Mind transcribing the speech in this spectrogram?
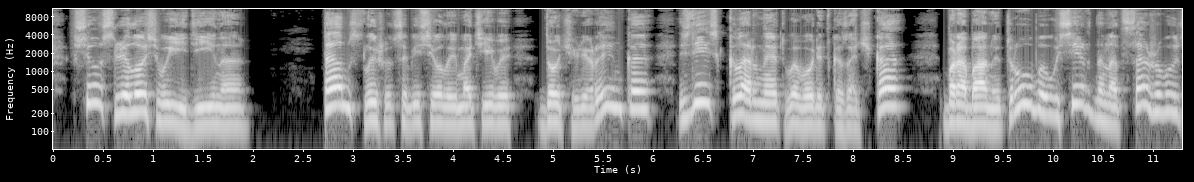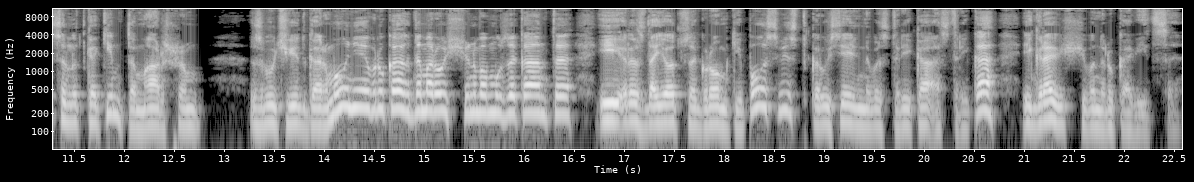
— все слилось воедино. Там слышатся веселые мотивы «Дочери рынка», здесь кларнет выводит казачка, барабаны трубы усердно надсаживаются над каким-то маршем. Звучит гармония в руках доморощенного музыканта, и раздается громкий посвист карусельного старика-остряка, играющего на рукавице.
